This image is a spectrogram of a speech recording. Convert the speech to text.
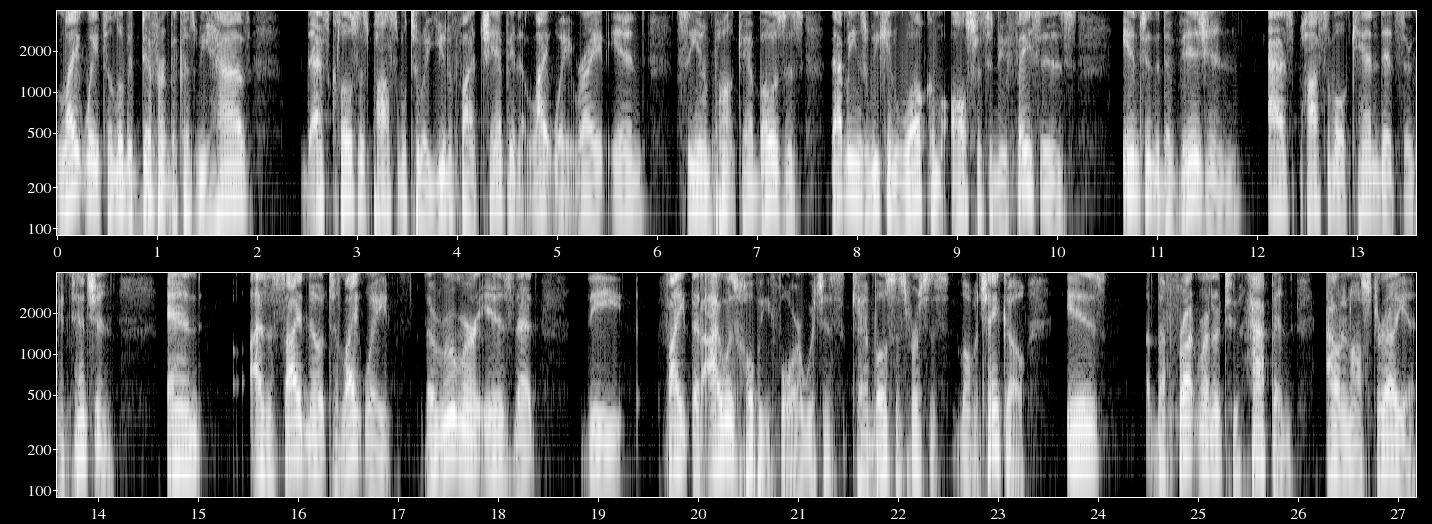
Lightweight's a little bit different because we have as close as possible to a unified champion at lightweight, right? In CM Punk Kambosos, that means we can welcome all sorts of new faces into the division as possible candidates in contention. And as a side note to lightweight, the rumor is that the fight that I was hoping for, which is Kambosos versus Lomachenko, is the front runner to happen out in Australia.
